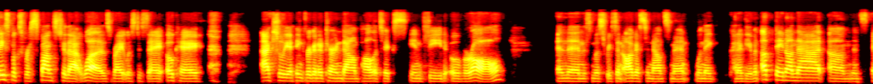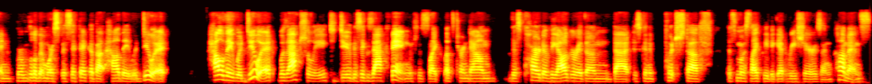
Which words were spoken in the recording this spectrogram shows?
Facebook's response to that was, right, was to say, okay, actually, I think we're going to turn down politics in feed overall and then this most recent August announcement, when they kind of gave an update on that um, and, and were a little bit more specific about how they would do it. How they would do it was actually to do this exact thing, which is like, let's turn down this part of the algorithm that is going to push stuff that's most likely to get reshares and comments.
